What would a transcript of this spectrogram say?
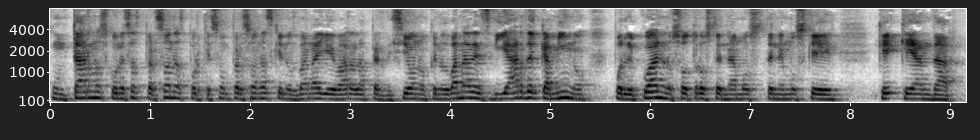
juntarnos con esas personas porque son personas que nos van a llevar a la perdición o que nos van a desviar del camino por el cual nosotros tenemos, tenemos que, que andar.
